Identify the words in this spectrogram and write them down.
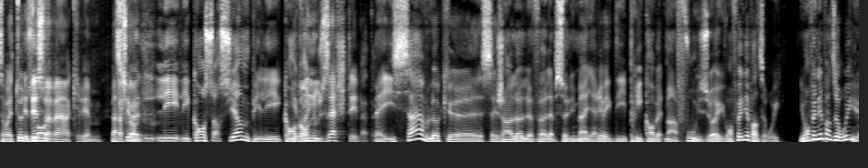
Ça va être tout C'est décevant en crime. Parce, que les, les consortiums puis les ils vont nous acheter. Ben, ils savent là, que ces gens-là le veulent absolument. Ils arrivent avec des prix complètement fous. Ils disent, Ah, ils vont finir par dire oui. Ils vont finir par dire oui.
